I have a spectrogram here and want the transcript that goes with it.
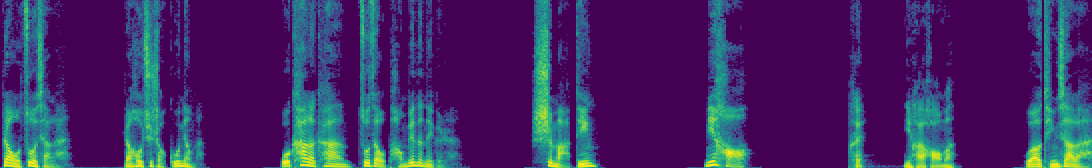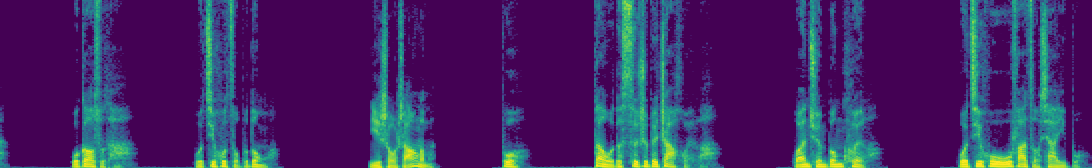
让我坐下来，然后去找姑娘们。我看了看坐在我旁边的那个人，是马丁。你好，嘿，你还好吗？我要停下来。我告诉他，我几乎走不动了。你受伤了吗？不，但我的四肢被炸毁了，完全崩溃了。我几乎无法走下一步，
